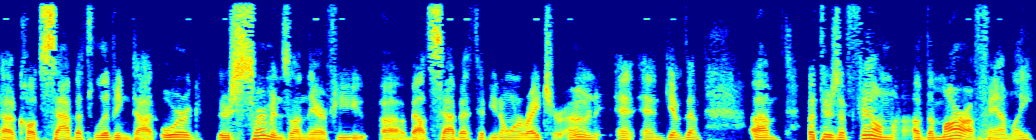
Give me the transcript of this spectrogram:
uh, called SabbathLiving.org. There's sermons on there if you uh, about Sabbath if you don't want to write your own and, and give them. Um, but there's a film of the Mara family,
